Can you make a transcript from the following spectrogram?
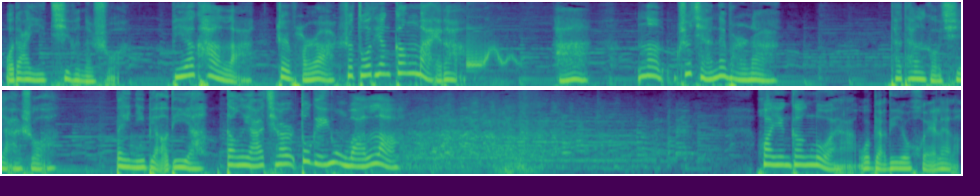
我大姨气愤地说：“别看了，这盆啊是昨天刚买的。”啊，那之前那盆呢？他叹了口气啊说：“被你表弟啊当牙签都给用完了。”话音刚落呀，我表弟就回来了。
